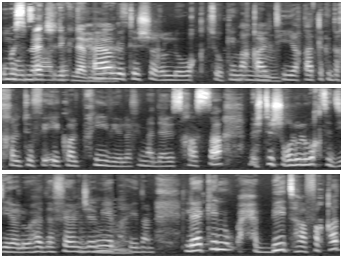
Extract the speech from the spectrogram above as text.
وما سمعتش وتعبت. لكلام حاولوا تشغلوا وقته كما قالت هي قالت لك دخلته في école privée ولا في مدارس خاصة باش تشغلوا الوقت ديالو. هذا فعل جميل أيضا. لكن حبيتها فقط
